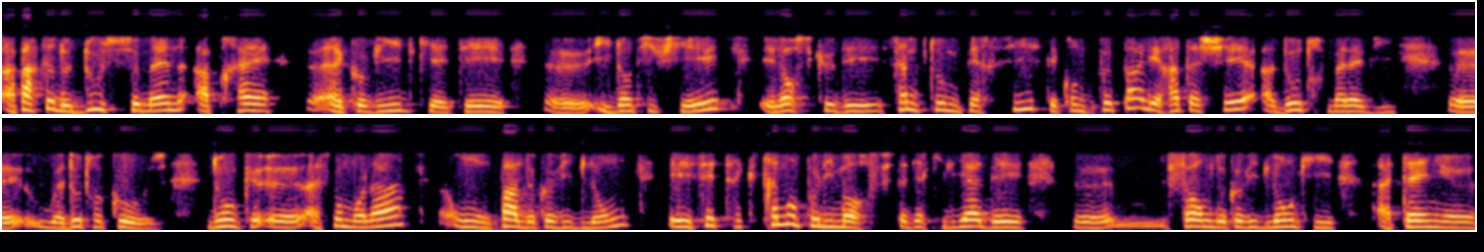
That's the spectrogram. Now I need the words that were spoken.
à partir de 12 semaines après un Covid qui a été euh, identifié et lorsque des symptômes persistent et qu'on ne peut pas les rattacher à d'autres maladies euh, ou à d'autres causes. Donc euh, à ce moment-là, on parle de Covid long et c'est extrêmement polymorphe, c'est-à-dire qu'il y a des formes de Covid long qui atteignent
